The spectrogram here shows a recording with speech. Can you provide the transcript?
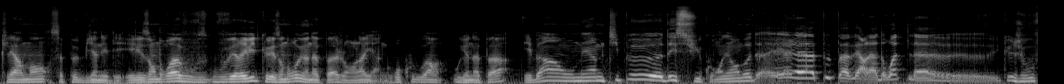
Clairement, ça peut bien aider. Et les endroits, vous, verrez vite que les endroits où il n'y en a pas, genre là il y a un gros couloir où il n'y en a pas, et eh ben on est un petit peu déçu quoi. On est en mode, eh, un peu pas vers la droite là, que je vous,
